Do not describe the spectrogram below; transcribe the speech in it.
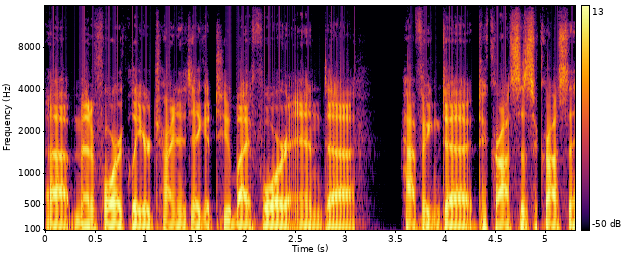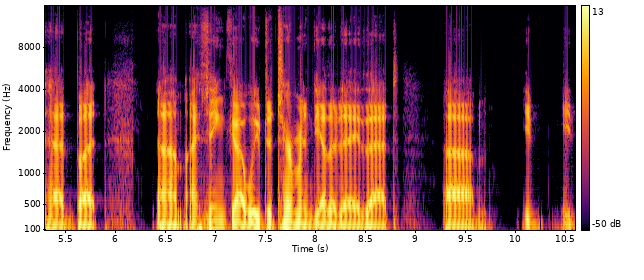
uh, metaphorically you're trying to take a two by four and uh, having to to cross this across the head. But um, I think uh, we've determined the other day that um, you you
